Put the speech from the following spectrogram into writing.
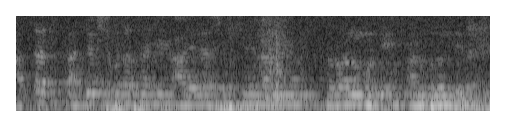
आताच अध्यक्षपदासाठी आलेल्या सूचनेला मी सर्वानुमते अनुमोदन देत आहे.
